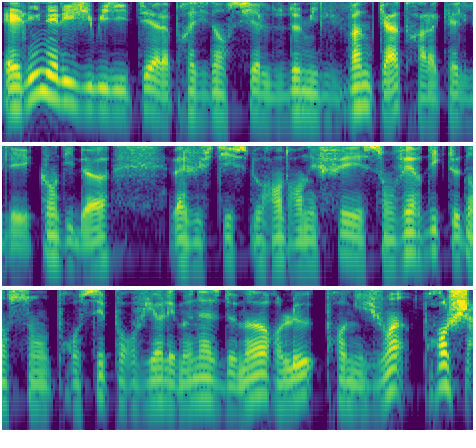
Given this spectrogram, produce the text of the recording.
et l'inéligibilité à la présidentielle de 2024 à laquelle il est candidat. La justice doit rendre en effet son verdict dans son procès pour viol et menace de mort le 1er juin prochain.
